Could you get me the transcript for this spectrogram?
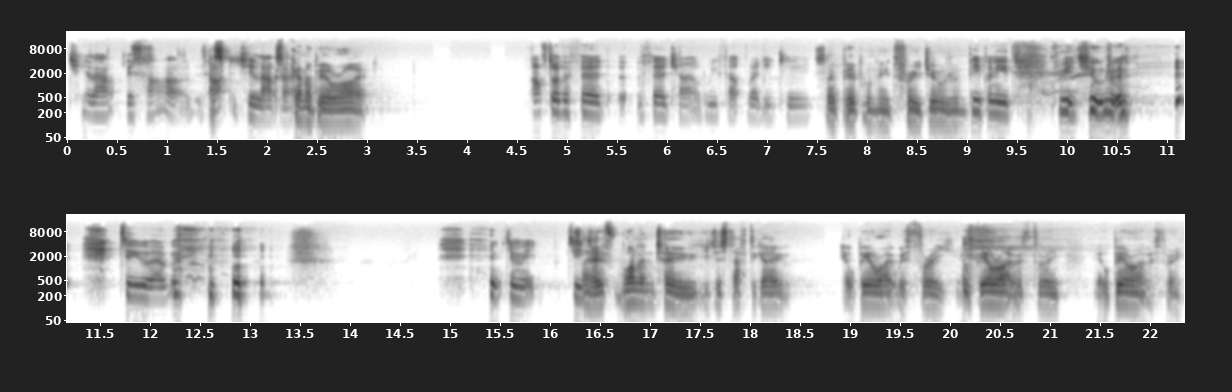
chill out is hard. It's It's- hard to chill out. It's Though. going to be all right. After the third, the third child, we felt ready to. So people need three children. People need three children to um to make to So if one and two, you just have to go, it'll be all right with three. It'll be all right with three. It'll be all right with three.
